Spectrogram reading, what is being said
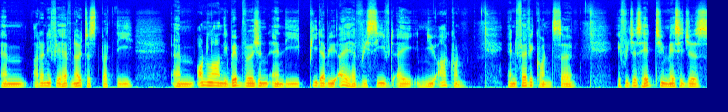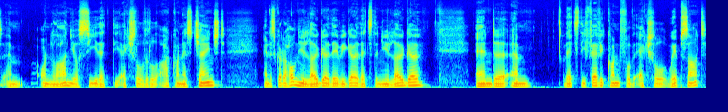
um, I don't know if you have noticed, but the um, online, the web version and the PWA have received a new icon and favicon. So if we just head to messages um, online, you'll see that the actual little icon has changed and it's got a whole new logo. There we go. That's the new logo. And uh, um, that's the favicon for the actual website.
